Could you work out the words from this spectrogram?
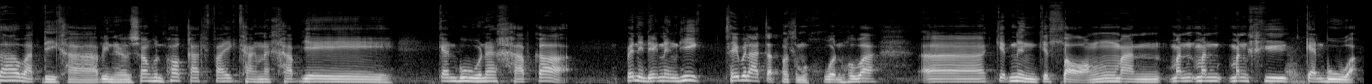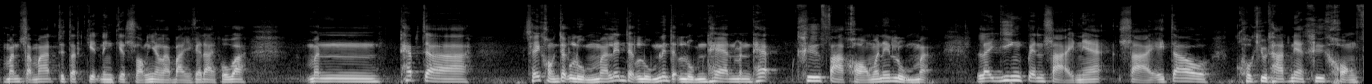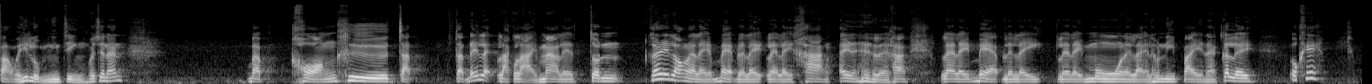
สวัสดีครับยินดีต้อนรับช่องคุณพ่อการ์ดไฟครั้งนะครับ เย่แกนบูนะครับก็เป็นอีกเด็กหนึ่งที่ใช้เวลาจัดพอสมควร เพราะว่าเอ่อเกตหนึ่งเกตสองมันมันมันมันคือแกนบูอะมันสามารถจะจัดเกตหนึ่งเกตสองอย่างละใบก็ได้ เพราะว่ามันแทบจะใช้ของจากหลุมมาเล่นจากหลุมเล่นจากหลุมแทนมันแทบคือฝากของไว้ในหลุมอะและยิ่งเป็นสายเนี้ยสายไอ้เจ้าโคคิวทัสเนี่ยคือของฝากไว้ที่หลุมจริง ๆ เพราะฉะนั้น แบบของคือจัดจัดได้หลากหลายมากเลย จนก็ได้ลองหลาย ๆ แบบหลาย ๆ หลาย ๆ ข้างไอ้หลายๆข้างหลาย ๆ แบบหลาย ๆ หลาย ๆ โมหลาย ๆ เท่านี้ไปนะ ก็เลย โอเค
